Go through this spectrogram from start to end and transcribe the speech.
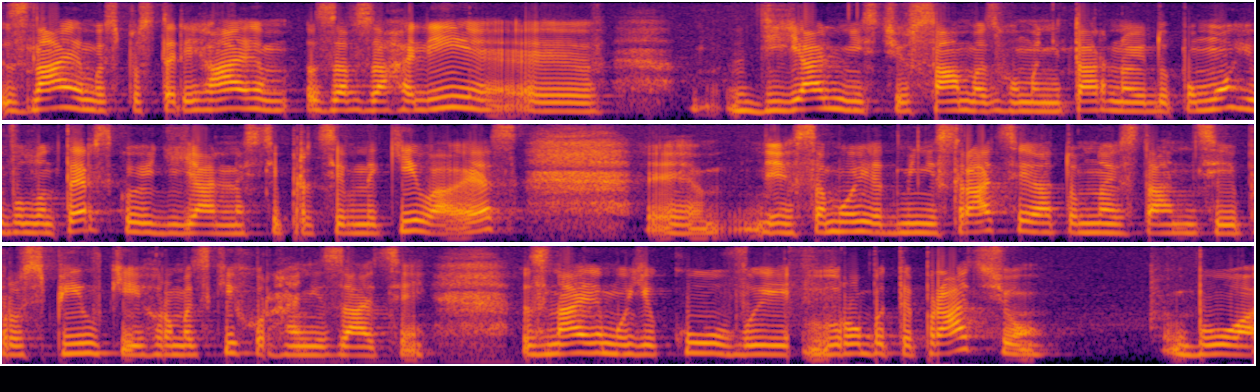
знаємо, спостерігаємо за взагалі е, діяльністю саме з гуманітарної допомоги, волонтерської діяльності працівників АЕС, е, самої адміністрації атомної станції, проспілки, громадських організацій. Знаємо, яку ви робите працю. Бо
